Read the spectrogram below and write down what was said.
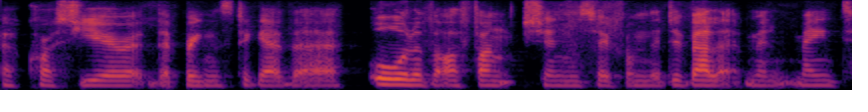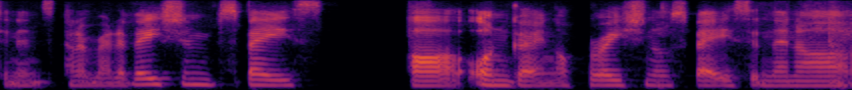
across Europe that brings together all of our functions. So from the development, maintenance, kind of renovation space, our ongoing operational space and then our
